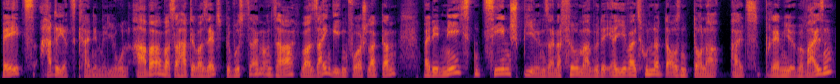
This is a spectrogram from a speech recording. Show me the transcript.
Bates hatte jetzt keine Million, aber was er hatte, war Selbstbewusstsein und sah, war sein Gegenvorschlag dann, bei den nächsten zehn Spielen seiner Firma würde er jeweils 100.000 Dollar als Prämie überweisen.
